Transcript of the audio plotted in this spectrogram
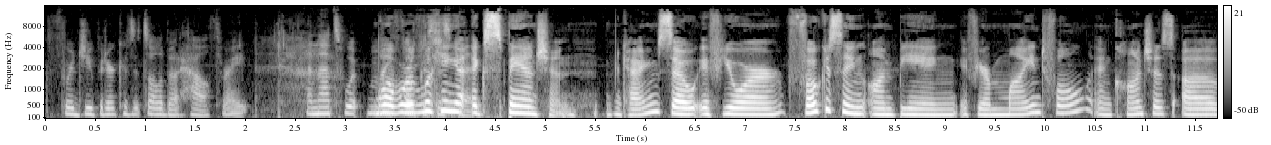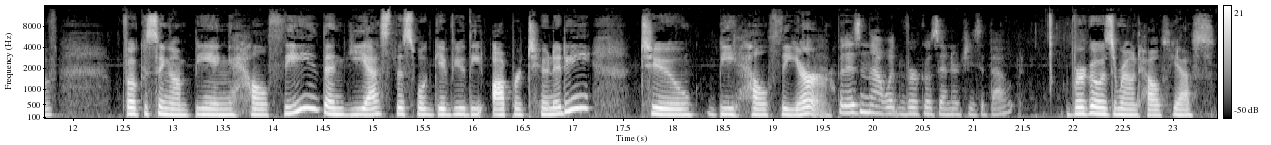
for Jupiter because it's all about health, right? And that's what. My well, we're looking at expansion. Okay. So if you're focusing on being, if you're mindful and conscious of focusing on being healthy, then yes, this will give you the opportunity to be healthier. But isn't that what Virgo's energy is about? Virgo is around health, yes.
